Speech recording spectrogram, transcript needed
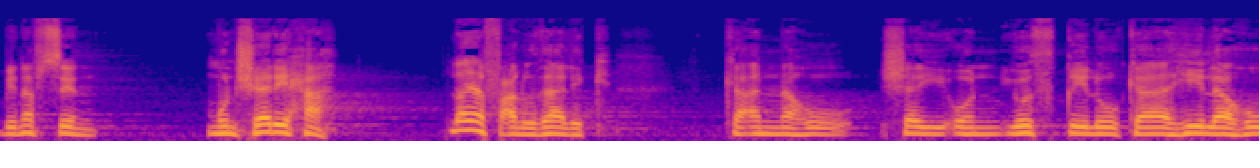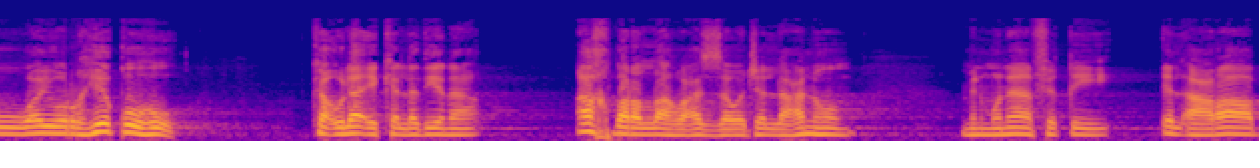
بنفس منشرحة. لا يفعل ذلك كأنه شيء يثقل كاهله ويرهقه. كأولئك الذين أخبر الله عز وجل عنهم من منافق الأعراب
